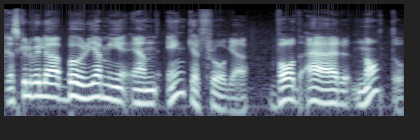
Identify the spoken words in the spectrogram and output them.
Jag skulle vilja börja med en enkel fråga. Vad är NATO?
